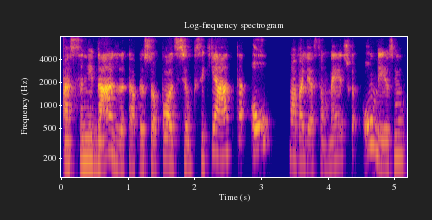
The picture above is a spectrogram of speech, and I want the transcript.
à sanidade daquela pessoa pode ser um psiquiatra ou uma avaliação médica, ou mesmo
